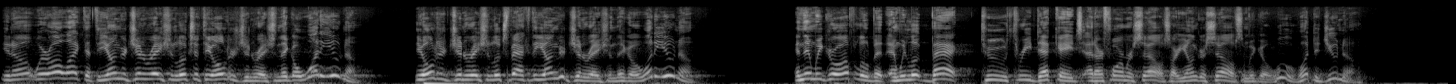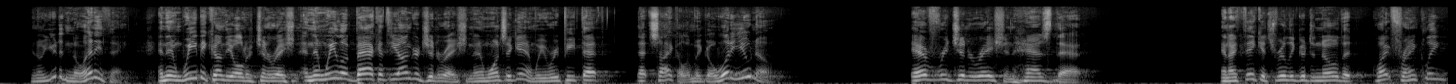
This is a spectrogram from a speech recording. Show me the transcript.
You know, we're all like that. The younger generation looks at the older generation. They go, what do you know? The older generation looks back at the younger generation. They go, What do you know? And then we grow up a little bit and we look back two, three decades at our former selves, our younger selves, and we go, Ooh, what did you know? You know, you didn't know anything. And then we become the older generation. And then we look back at the younger generation. And once again, we repeat that, that cycle and we go, What do you know? Every generation has that. And I think it's really good to know that, quite frankly,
